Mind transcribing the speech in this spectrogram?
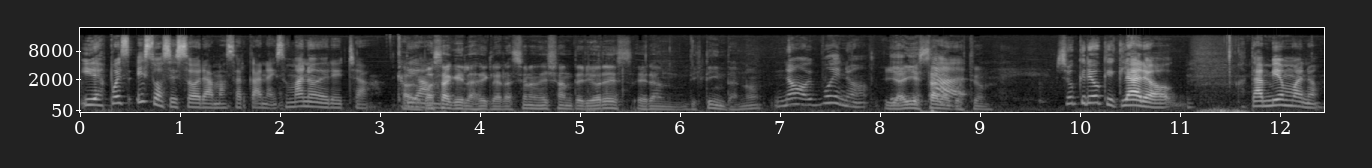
y después es su asesora más cercana y su mano derecha. Claro, digamos. pasa que las declaraciones de ella anteriores eran distintas, ¿no? No, bueno. Y ahí está la cuestión. Yo creo que, claro, también, bueno,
